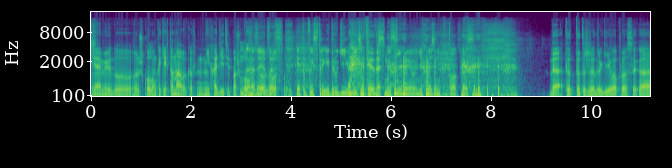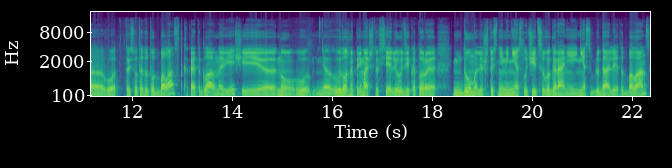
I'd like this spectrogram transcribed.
я имею в виду школам каких-то навыков. Не ходите по школам да, да, взрослые. Это, быстрые и другие увидят, бессмысленные у них возникнут вопросы. Да, тут, тут уже другие вопросы. А, вот. То есть вот этот вот баланс – это какая-то главная вещь. И э, ну, вы должны понимать, что все люди, которые думали, что с ними не случится выгорание и не соблюдали этот баланс,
